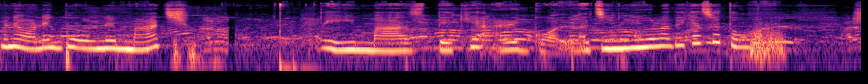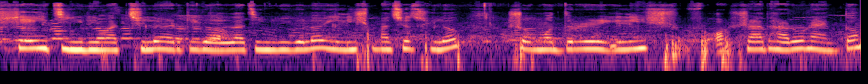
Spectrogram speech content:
মানে অনেক ধরনের মাছ। এই মাছ দেখে, আর গলদা চিংড়িগুলো দেখেছ তো? সেই চিংড়ি মাছ ছিল আর কি, গলদা চিংড়িগুলো, ইলিশ মাছও ছিল। সমুদ্রের ইলিশ অসাধারণ একদম।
